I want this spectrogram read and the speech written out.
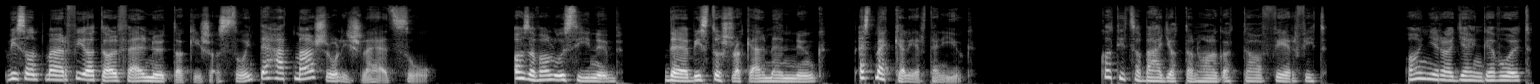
Viszont már fiatal felnőtt a kisasszony, tehát másról is lehet szó. Az a valószínűbb, de biztosra kell mennünk, ezt meg kell érteniük. Katica bágyattan hallgatta a férfit. Annyira gyenge volt,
